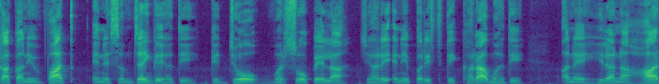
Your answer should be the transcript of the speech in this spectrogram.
કાકાની વાત એને સમજાઈ ગઈ હતી કે જો વર્ષો પહેલાં જ્યારે એની પરિસ્થિતિ ખરાબ હતી અને હીરાના હાર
